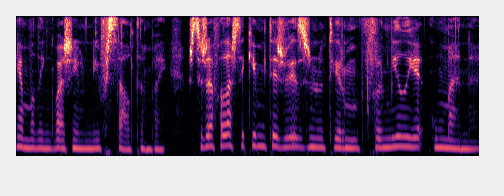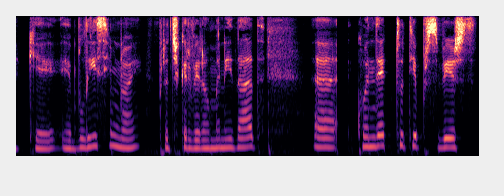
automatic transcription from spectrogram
É uma linguagem universal também. Mas tu já falaste aqui muitas vezes no termo família humana, que é, é belíssimo, não é? Para descrever a humanidade. Ah, quando é que tu te apercebeste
